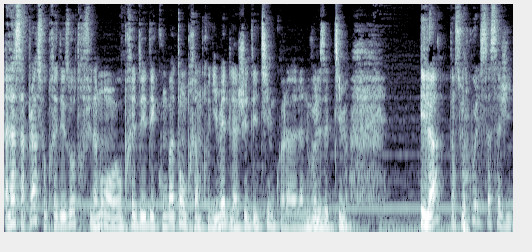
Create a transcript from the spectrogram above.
elle a sa place auprès des autres finalement auprès des, des combattants auprès entre guillemets de la GT Team quoi la, la nouvelle Z Team. Et là d'un seul coup elle s'assagit.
